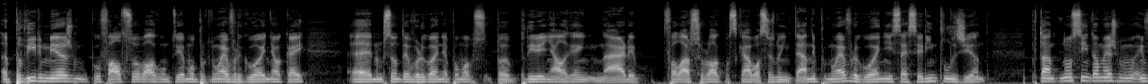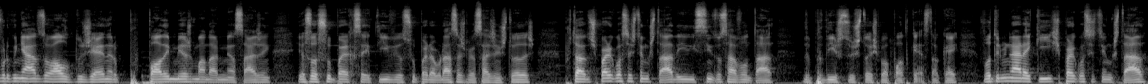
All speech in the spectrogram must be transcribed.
a pedir mesmo que eu fale sobre algum tema, porque não é vergonha, ok? Uh, não precisam ter vergonha para, uma, para pedirem a alguém na área falar sobre algo que se calhar vocês não entendem, porque não é vergonha, isso é ser inteligente. Portanto, não se sintam mesmo envergonhados ou algo do género, podem mesmo mandar -me mensagem. Eu sou super receptivo, eu super abraço as mensagens todas. Portanto, espero que vocês tenham gostado e sintam-se à vontade de pedir sugestões para o podcast, ok? Vou terminar aqui, espero que vocês tenham gostado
